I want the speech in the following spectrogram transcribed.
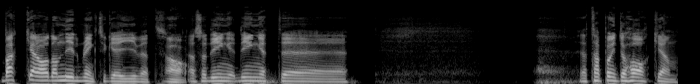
Backar Adam Nilbrink tycker jag är givet. Ja. Alltså det är inget, det är inget eh, jag tappar inte hakan.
